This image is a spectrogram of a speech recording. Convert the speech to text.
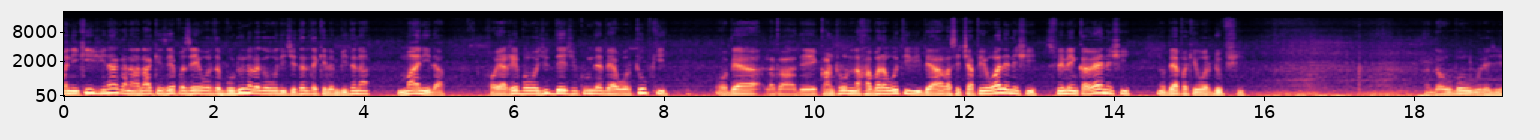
منی کیږي نه کنه حالکه ځای په ځای ورته بوډونه لګولي چې دلته کې لمبیدنه مانی ده خو هغه باوجود دی چې کوم دی بیا ورټوب کی او بیا لکه د کنټرول نه خبره وتی وي بیا هغه څه چپی والي نشي سویمینګ کوی نه شی نو بیا پکی ور ډوب شی دا اوبه وګوره جی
